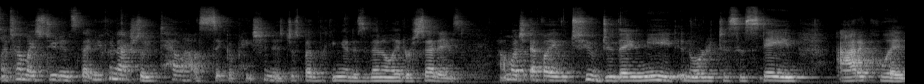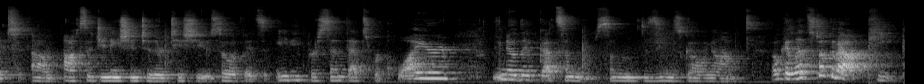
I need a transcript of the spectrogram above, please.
I tell my students that you can actually tell how sick a patient is just by looking at his ventilator settings. How much FiO2 do they need in order to sustain adequate um, oxygenation to their tissues? So if it's 80% that's required, we know they've got some, some disease going on. Okay, let's talk about PEEP.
